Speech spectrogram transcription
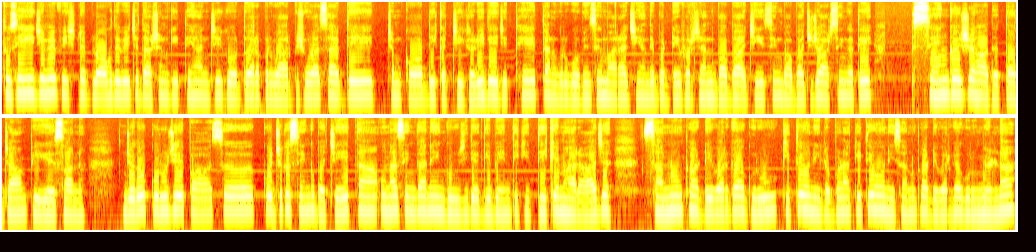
ਤੁਸੀਂ ਜਿਵੇਂ ਪਿਛਲੇ ਬਲੌਗ ਦੇ ਵਿੱਚ ਦਰਸ਼ਨ ਕੀਤੇ ਹਨ ਜੀ, ਗੁਰਦੁਆਰਾ ਪਰਿਵਾਰ ਵਿਛੋੜਾ ਸਾਹਿਬ ਦੇ, ਚਮਕੌਰ ਦੀ ਕੱਚੀ ਗੜੀ ਦੇ, ਜਿੱਥੇ ਧੰਨ ਗੁਰੂ ਗੋਬਿੰਦ ਸਿੰਘ ਮਹਾਰਾਜ ਜੀਆਂ ਦੇ ਵੱਡੇ ਫਰਜ਼ੰਦ ਬਾਬਾ ਅਜੀਤ ਸਿੰਘ, ਬਾਬਾ ਜੁਝਾਰ ਸਿੰਘ ਅਤੇ ਸਿੰਘ ਸ਼ਹਾਦਤ ਦਾ ਜਾਮ ਪੀ ਗਏ ਸਨ। ਜਦੋਂ ਗੁਰੂ ਜੀ ਦੇ ਪਾਸ ਕੁਝ ਕੁ ਸਿੰਘ ਬਚੇ ਤਾਂ ਉਹਨਾਂ ਸਿੰਘਾਂ ਨੇ ਗੁਰੂ ਜੀ ਦੇ ਅੱਗੇ ਬੇਨਤੀ ਕੀਤੀ ਕਿ ਮਹਾਰਾਜ, ਸਾਨੂੰ ਤੁਹਾਡੇ ਵਰਗਾ ਗੁਰੂ ਕਿਤੇ ਨਹੀਂ ਲੱਭਣਾ ਕਿਤੇ ਨਹੀਂ ਸਾਨੂੰ ਤੁਹਾਡੇ ਵਰਗਾ ਗੁਰੂ ਮਿਲਣਾ।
